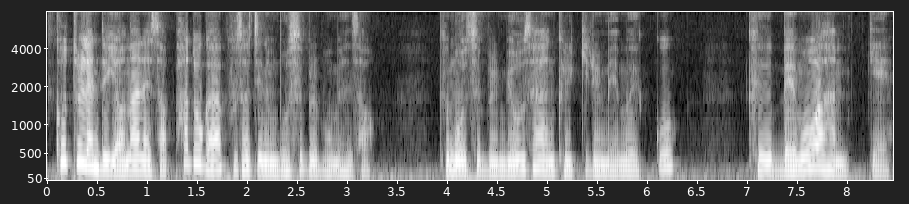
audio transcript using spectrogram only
스코틀랜드 연안에서 파도가 부서지는 모습을 보면서 그 모습을 묘사한 글귀를 메모했고 그 메모와 함께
